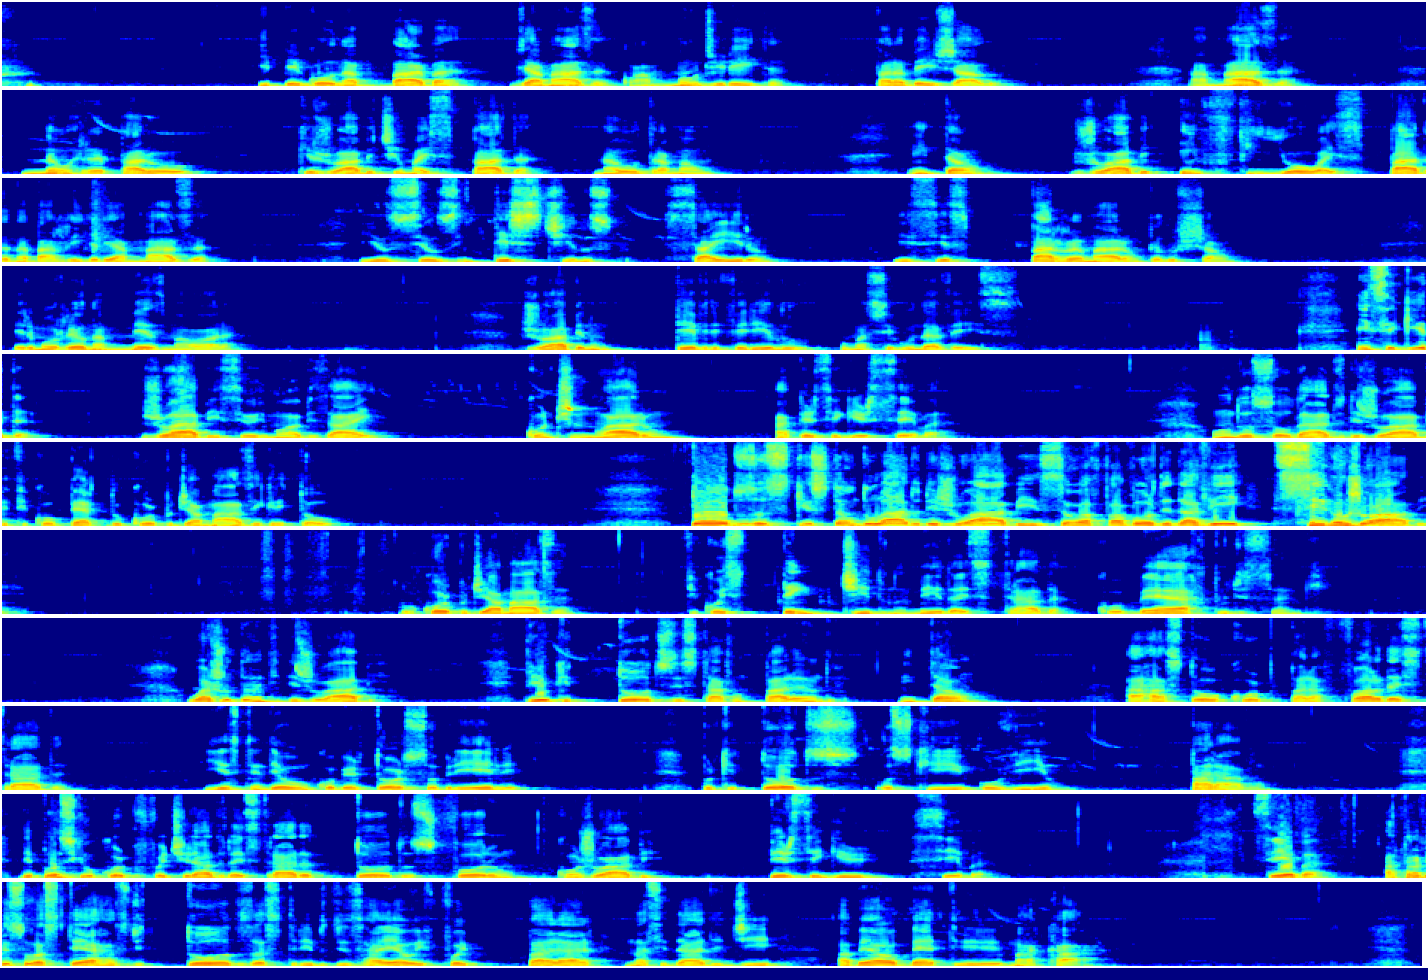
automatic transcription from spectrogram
E pegou na barba de Amasa com a mão direita para beijá-lo. Amasa não reparou que Joabe tinha uma espada na outra mão. Então Joabe enfiou a espada na barriga de Amasa e os seus intestinos saíram e se esparramaram pelo chão. Ele morreu na mesma hora. Joabe não teve de feri-lo uma segunda vez. Em seguida, Joabe e seu irmão Abisai continuaram a perseguir Seba. Um dos soldados de Joabe ficou perto do corpo de Amasa e gritou: Todos os que estão do lado de Joabe e são a favor de Davi, sigam Joabe. O corpo de Amasa ficou estendido no meio da estrada, coberto de sangue. O ajudante de Joabe viu que todos estavam parando, então arrastou o corpo para fora da estrada e estendeu um cobertor sobre ele porque todos os que o viam paravam. Depois que o corpo foi tirado da estrada, todos foram com Joabe perseguir Seba. Seba atravessou as terras de todas as tribos de Israel e foi parar na cidade de Abel-Bet-Macá.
